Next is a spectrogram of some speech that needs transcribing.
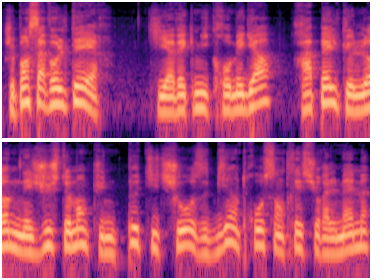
Je pense à Voltaire, qui avec Microméga rappelle que l'homme n'est justement qu'une petite chose bien trop centrée sur elle-même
